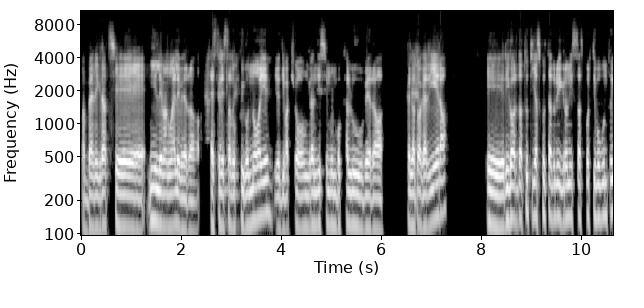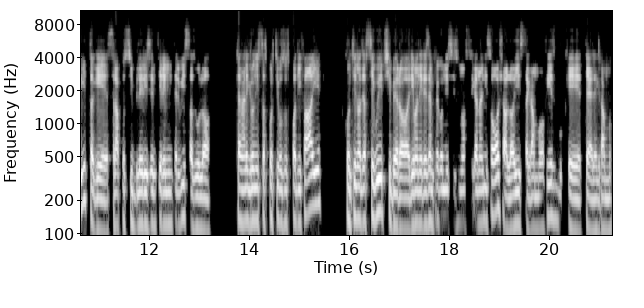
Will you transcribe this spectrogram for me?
Va bene, grazie mille Emanuele per grazie essere stato qui con noi. Io ti faccio un grandissimo in bocca al lupo per, per la tua carriera. E ricordo a tutti gli ascoltatori di cronistasportivo.it che sarà possibile risentire l'intervista sul canale Cronista Sportivo su Spotify. Continuate a seguirci per rimanere sempre connessi sui nostri canali social, Instagram, Facebook e Telegram.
